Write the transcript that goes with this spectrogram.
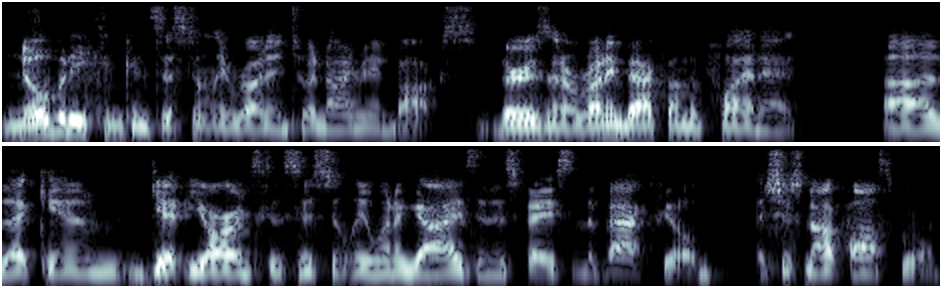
nobody can consistently run into a nine man box. There isn't a running back on the planet uh, that can get yards consistently when a guy's in his face in the backfield. It's just not possible.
